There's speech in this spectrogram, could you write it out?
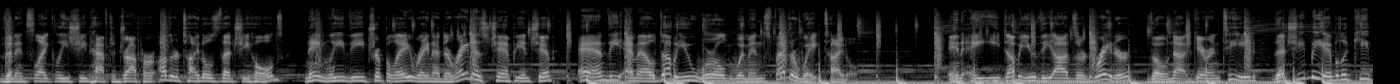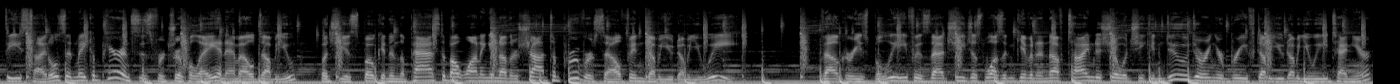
then it's likely she'd have to drop her other titles that she holds, namely the AAA Reina de Reinas Championship and the MLW World Women's Featherweight title. In AEW, the odds are greater, though not guaranteed, that she'd be able to keep these titles and make appearances for AAA and MLW, but she has spoken in the past about wanting another shot to prove herself in WWE. Valkyrie's belief is that she just wasn't given enough time to show what she can do during her brief WWE tenure.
